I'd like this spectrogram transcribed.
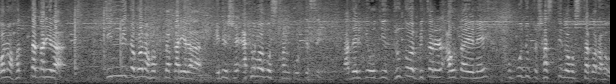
গণহত্যাকারীরা চিহ্নিত গণহত্যাকারীরা এদেশে এখনও অবস্থান করতেছে। তাদেরকে অতি দ্রুত বিচারের আওতায় এনে উপযুক্ত শাস্তির ব্যবস্থা করা হোক।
